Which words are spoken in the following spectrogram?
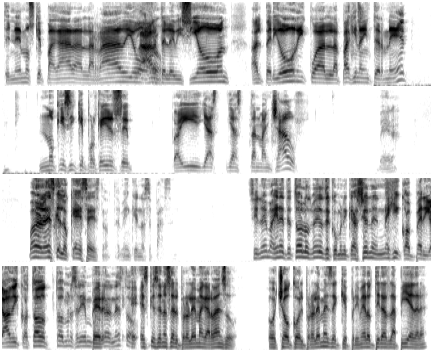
tenemos que pagar a la radio, a la televisión, al periódico, a la página de internet. No quiere decir que porque ellos se, ahí ya, ya están manchados. Bueno, es que lo que es esto, también que no se pasen. Si no, imagínate todos los medios de comunicación en México, periódicos, todo, todo el mundo sería Pero en esto. Es que ese no es el problema, Garbanzo. O Choco, el problema es de que primero tiras la piedra,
